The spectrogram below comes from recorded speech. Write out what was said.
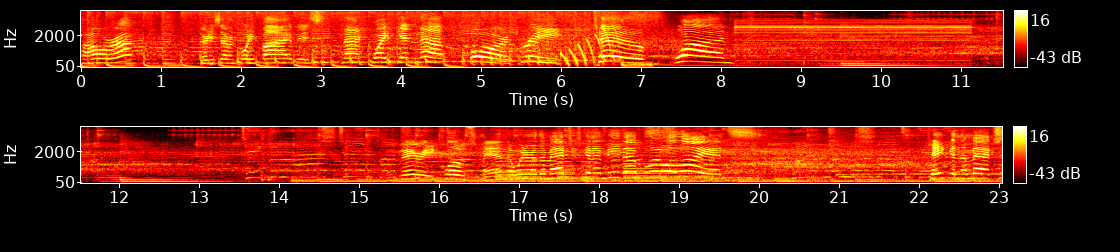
Power up. 3745 is not quite getting up. Four, three, two, one. Very close. And the winner of the match is going to be the Blue Alliance. Taking the match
